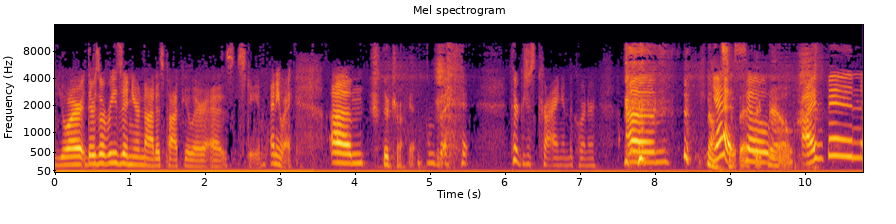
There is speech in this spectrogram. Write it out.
You're there's a reason you're not as popular as Steam. Anyway, um, They're trying. but they're just crying in the corner. Um, Not yeah, so, so bad, no. I've been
